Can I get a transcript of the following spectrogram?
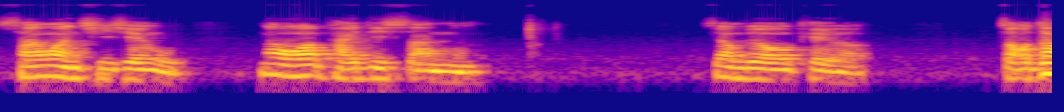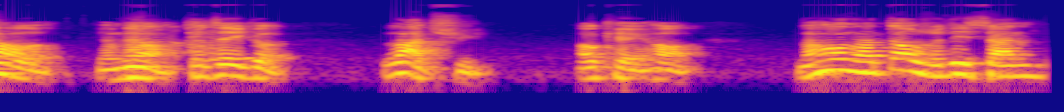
三万七千五？那我要排第三呢，这样不就 OK 了？找到了有没有？就这个 large，OK 哈。然后呢，倒数第三，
